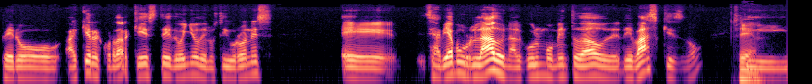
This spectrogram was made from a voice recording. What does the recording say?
pero hay que recordar que este dueño de los tiburones eh, se había burlado en algún momento dado de, de Vázquez, ¿no? Y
